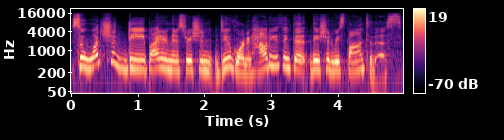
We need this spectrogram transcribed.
So, what should the Biden administration do, Gordon? How do you think that they should respond to this?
